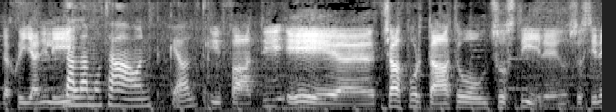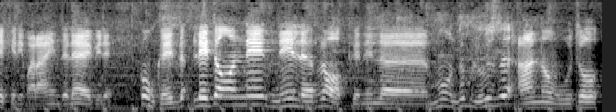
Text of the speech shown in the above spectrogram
da quegli anni lì. Dalla Motown, più che altro. Infatti, e eh, ci ha portato un suo stile, un suo stile che rimarrà indelebile. Comunque, le donne nel rock, nel mondo blues, hanno avuto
